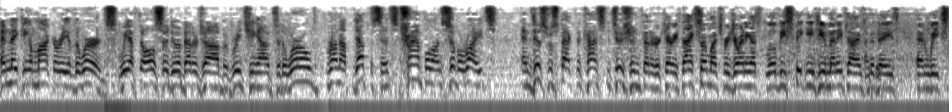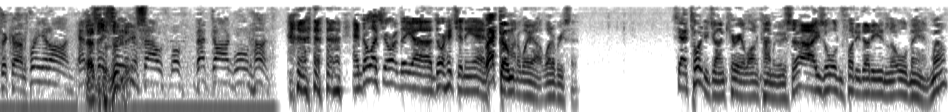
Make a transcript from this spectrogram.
and making a mockery of the words. We have to also do a better job of reaching out to the world, run up deficits, trample on civil rights, and disrespect the Constitution. Senator Kerry, thanks so much for joining us. We'll be speaking to you many times in the days and weeks to come. Bring it on. And as they say in the South, well, that dog won't hunt. and don't let your the uh, door hit you in the ass Welcome. on the way out. Whatever he said. See, I told you John Kerry a long time ago. He said, "Ah, he's old and fuddy-duddy and an old man." Well,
